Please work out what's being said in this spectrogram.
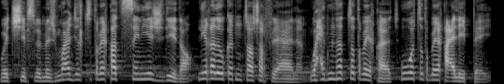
وهذا الشيء بسبب مجموعة ديال التطبيقات الصينية الجديدة اللي غادا وكتنتشر في العالم. واحد من هاد التطبيقات هو تطبيق Alipay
